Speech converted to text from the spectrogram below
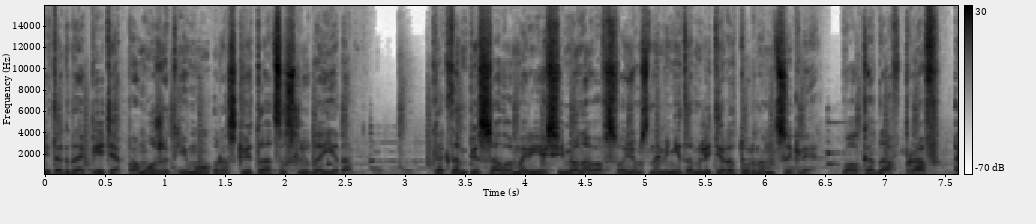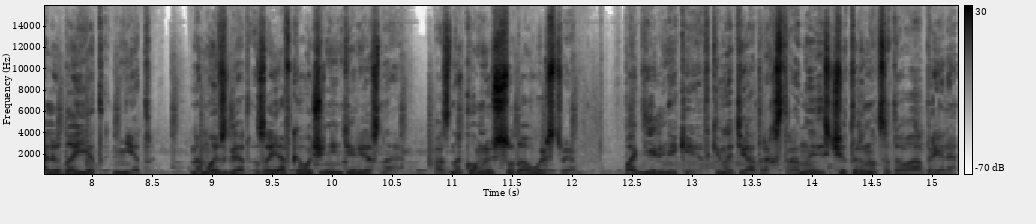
И тогда Петя поможет ему расквитаться с людоедом. Как там писала Мария Семенова в своем знаменитом литературном цикле «Волкодав прав, а людоед нет». На мой взгляд, заявка очень интересная. Ознакомлюсь с удовольствием. «Подельники» в кинотеатрах страны с 14 апреля.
